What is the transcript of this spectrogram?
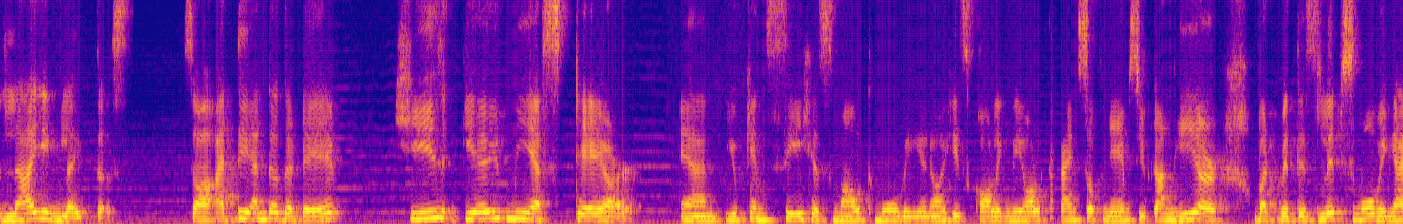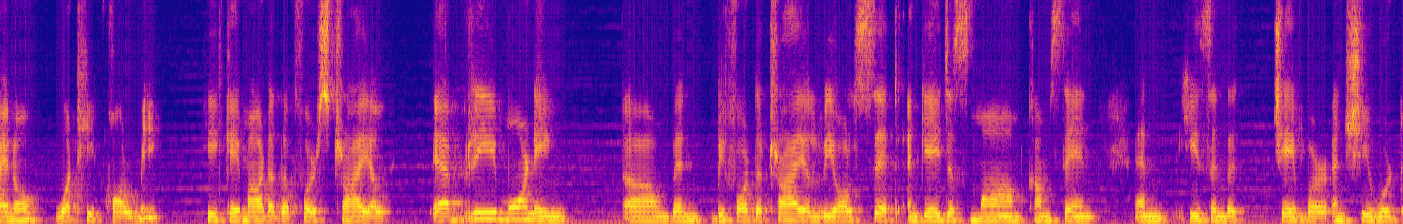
lying like this. So at the end of the day, he gave me a stare and you can see his mouth moving you know he's calling me all kinds of names. You can't hear but with his lips moving i know what he called me. He came out of the first trial. Every morning um, when before the trial we all sit and Gaege's mom comes in and he's in the chamber and she would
